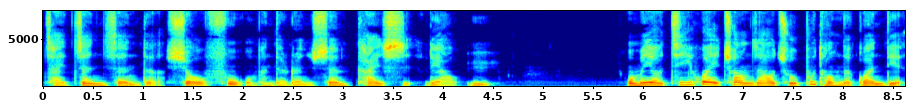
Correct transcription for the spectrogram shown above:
才真正的修复我们的人生，开始疗愈。我们有机会创造出不同的观点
